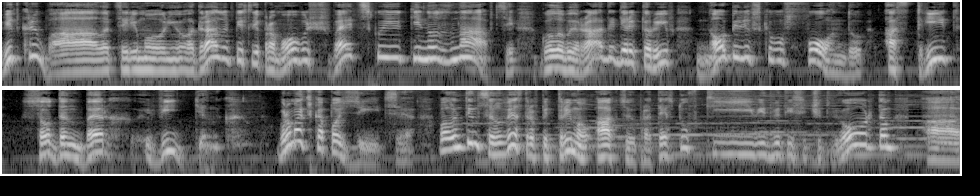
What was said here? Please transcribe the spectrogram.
відкривала церемонію одразу після промови шведської кінознавці, голови ради директорів Нобелівського фонду Астрід Соденберг Віддінг. Громадська позиція. Валентин Сильвестров підтримав акцію протесту в Києві 2004 а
